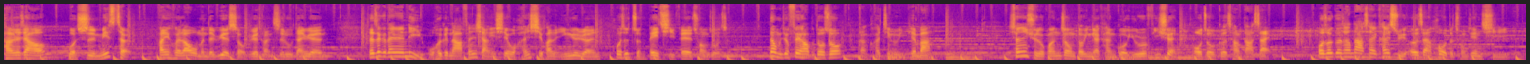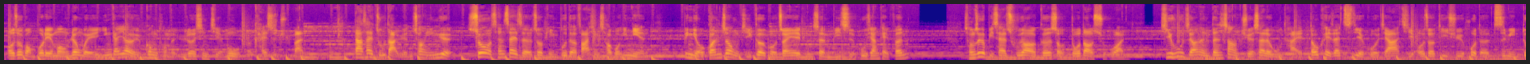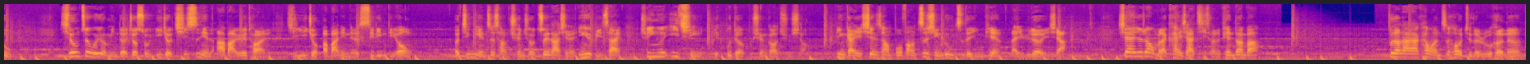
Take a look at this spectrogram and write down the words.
Hello，大家好，我是 Mister，欢迎回到我们的乐手乐团之路单元。在这个单元里，我会跟大家分享一些我很喜欢的音乐人，或是准备起飞的创作者。那我们就废话不多说，赶快进入影片吧。相信许多观众都应该看过 Eurovision 欧洲歌唱大赛。欧洲歌唱大赛开始于二战后的重建期，欧洲广播联盟认为应该要有共同的娱乐性节目而开始举办。大赛主打原创音乐，所有参赛者的作品不得发行超过一年，并由观众及各国专业评审彼此互相给分。从这个比赛出道的歌手多到数万，几乎只要能登上决赛的舞台，都可以在自己的国家及欧洲地区获得知名度。其中最为有名的就属1974年的阿爸乐团及1988年的 Celine Dion。而今年这场全球最大型的音乐比赛，却因为疫情也不得不宣告取消，并改以线上播放自行录制的影片来娱乐一下。现在就让我们来看一下几团的片段吧。不知道大家看完之后觉得如何呢？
